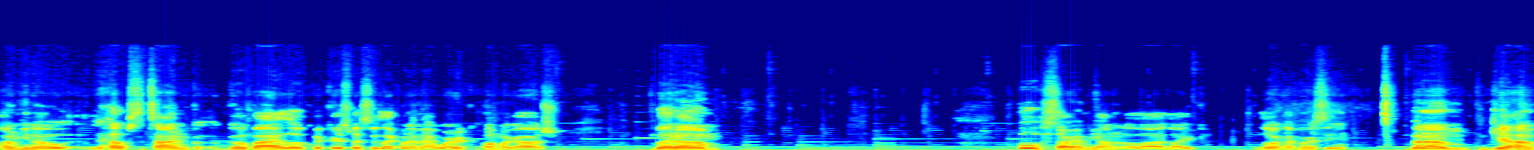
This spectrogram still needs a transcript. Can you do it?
Um, you know, it helps the time go, go by a little quicker, especially like when I'm at work. Oh my gosh. But um Oh, sorry, I'm yawning a lot. Like, Lord have mercy. But um, yeah,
